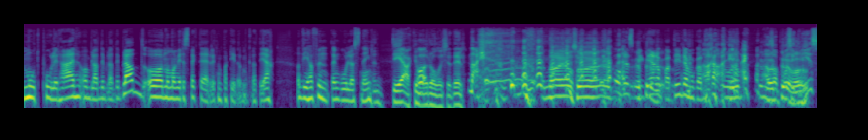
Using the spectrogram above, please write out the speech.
motpoler her, og bladdi, bladdi, bladd, og nå må vi respektere liksom partidemokratiet. Og de har funnet en god løsning. Men det er ikke Og- vår rolle, Kjetil. Nei! Nei, altså Og respektere partidemokratiet. Nei, Altså, på sitt vis.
